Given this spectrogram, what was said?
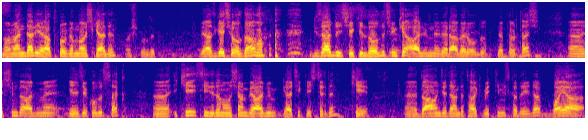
Normander Yeraltı programına hoş geldin. Hoş bulduk. Biraz geç oldu ama güzel bir şekilde oldu. Çünkü albümle beraber oldu röportaj. Ee, Şimdi albüme gelecek olursak iki CD'den oluşan bir albüm gerçekleştirdin ki e, daha önceden de takip ettiğimiz kadarıyla bayağı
